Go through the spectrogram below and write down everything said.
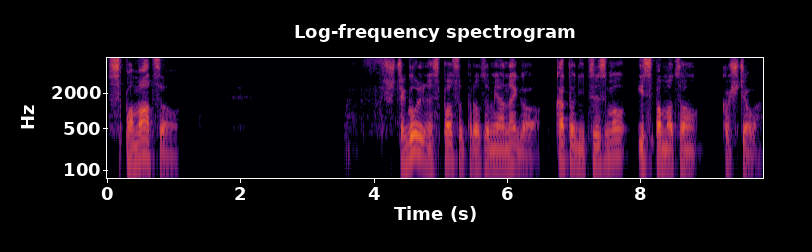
z pomocą w szczególny sposób rozumianego katolicyzmu i z pomocą Kościoła.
